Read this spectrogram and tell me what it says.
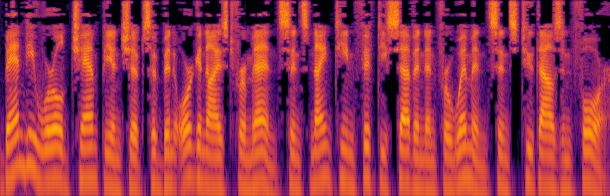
Bandy World Championships have been organized for men since 1957 and for women since 2004.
